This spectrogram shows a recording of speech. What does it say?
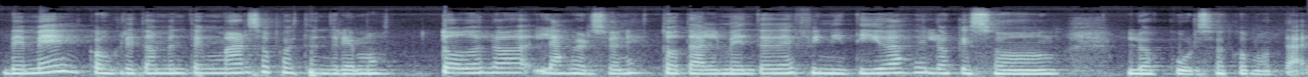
de mes, concretamente en marzo, pues tendremos todas las versiones totalmente definitivas de lo que son los cursos como tal.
